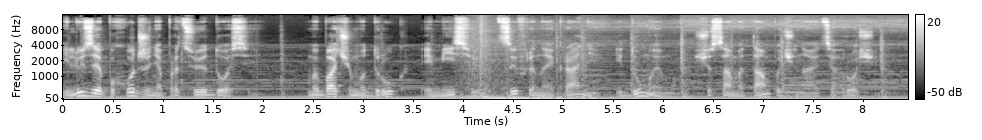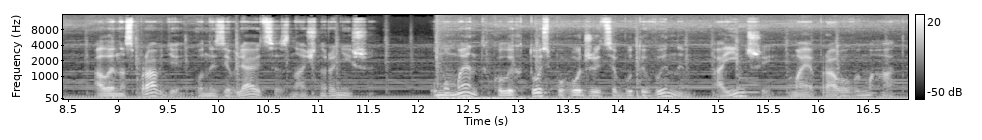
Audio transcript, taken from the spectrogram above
Ілюзія походження працює досі. Ми бачимо друк, емісію, цифри на екрані і думаємо, що саме там починаються гроші. Але насправді вони з'являються значно раніше. У момент, коли хтось погоджується бути винним, а інший має право вимагати.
